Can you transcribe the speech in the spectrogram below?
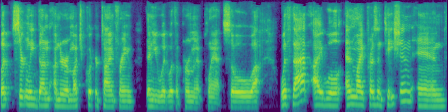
but certainly done under a much quicker time frame than you would with a permanent plant. So uh, with that, I will end my presentation and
